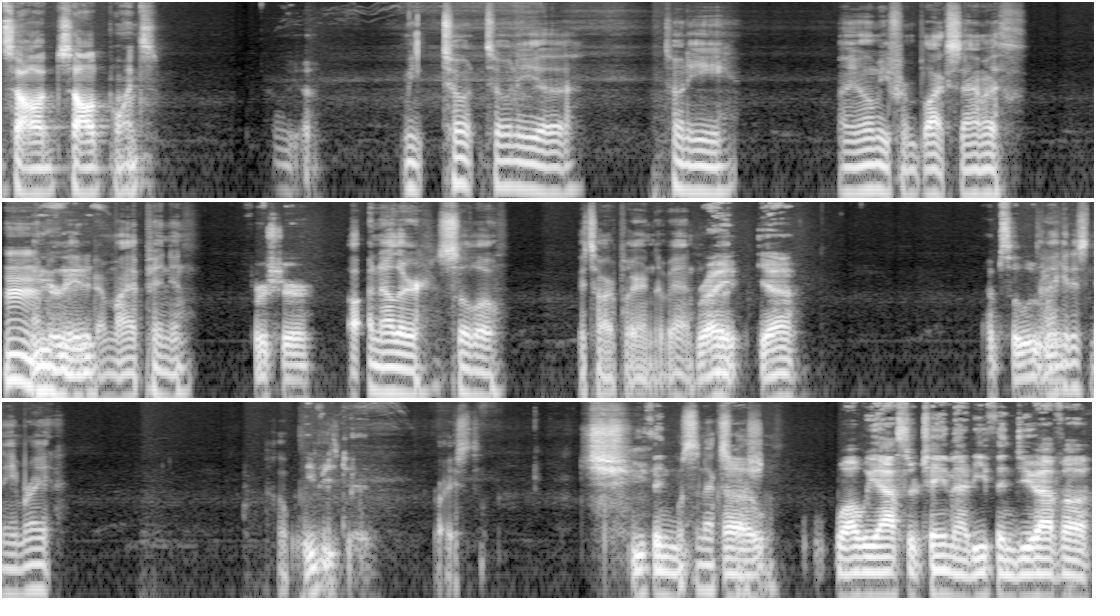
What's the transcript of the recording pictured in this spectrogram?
solid, solid points. Yeah, I mean, To- Tony, uh, Tony Iommi from Black Sabbath, Hmm. underrated in my opinion. For sure. Uh, another solo guitar player in the band. Right. Yeah. Absolutely. Did I get his name right? Hope believe you did. Christ. Ethan, What's the next uh, question? While we ascertain that, Ethan, do you have a,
